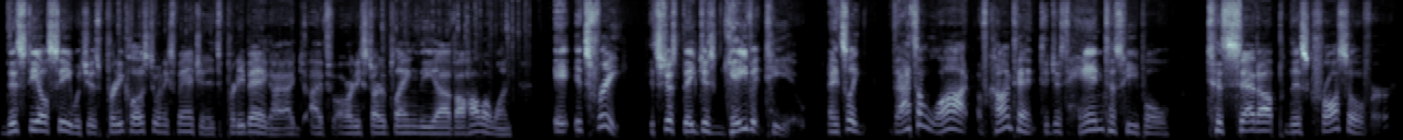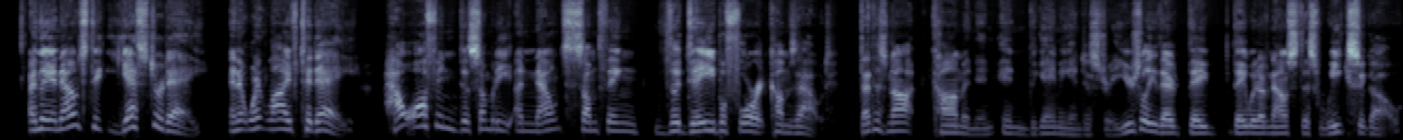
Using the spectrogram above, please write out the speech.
This DLC, which is pretty close to an expansion, it's pretty big. I, I have already started playing the uh, Valhalla one. It, it's free. It's just they just gave it to you, and it's like that's a lot of content to just hand to people to set up this crossover. And they announced it yesterday and it went live today. How often does somebody announce something the day before it comes out? That is not common in, in the gaming industry. Usually they they they would have announced this weeks ago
